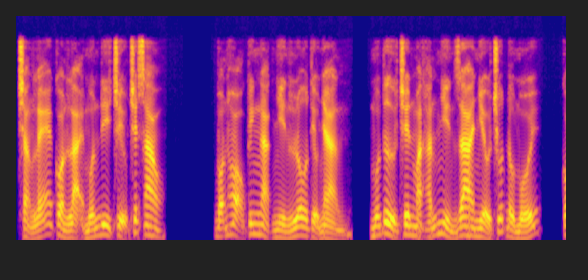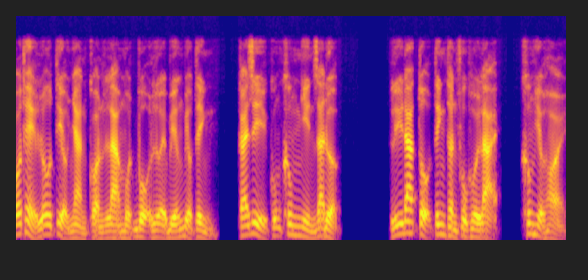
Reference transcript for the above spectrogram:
chẳng lẽ còn lại muốn đi chịu chết sao? Bọn họ kinh ngạc nhìn lô tiểu nhàn, muốn từ trên mặt hắn nhìn ra nhiều chút đầu mối, có thể lô tiểu nhàn còn là một bộ lười biếng biểu tình, cái gì cũng không nhìn ra được. Lý đa tộ tinh thần phục hồi lại, không hiểu hỏi,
